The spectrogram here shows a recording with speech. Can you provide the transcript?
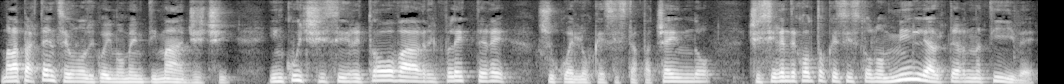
Ma la partenza è uno di quei momenti magici in cui ci si ritrova a riflettere su quello che si sta facendo, ci si rende conto che esistono mille alternative,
